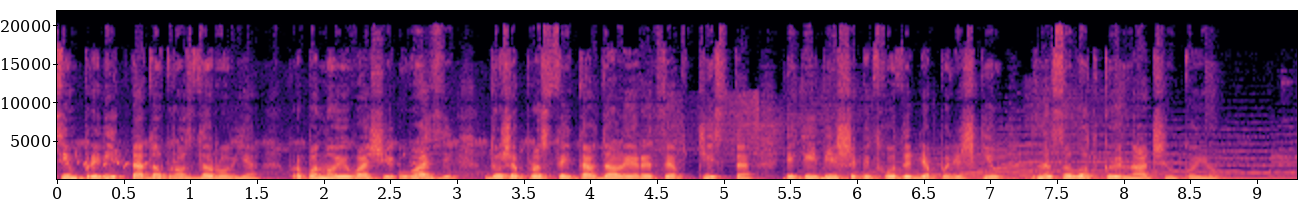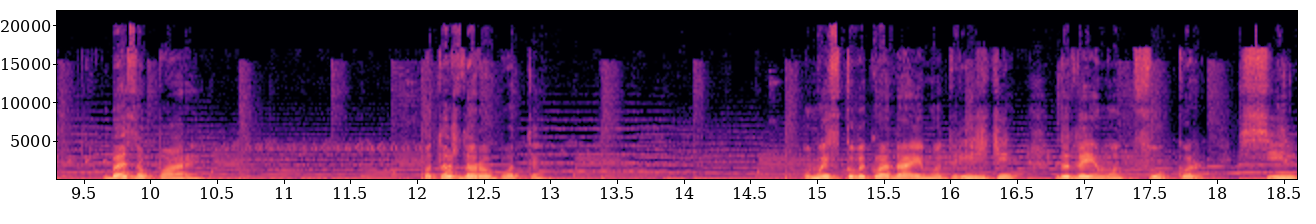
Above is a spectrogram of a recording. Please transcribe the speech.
Всім привіт та доброго здоров'я! Пропоную вашій увазі дуже простий та вдалий рецепт тіста, який більше підходить для пиріжків з несолодкою начинкою. Без опари. Отож до роботи. У миску викладаємо дріжджі, додаємо цукор, сіль,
